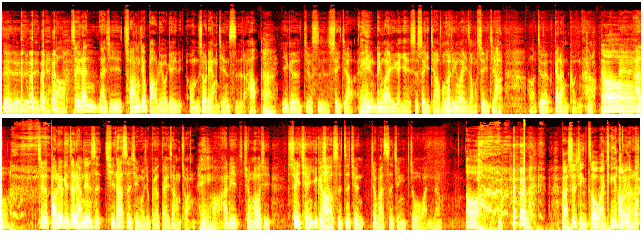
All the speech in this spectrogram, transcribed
对对对对对，好，所以呢，那些床就保留给我们说两件事了哈，啊，一个就是睡觉，另另外一个也是睡觉，不过另外一种睡觉，好，就盖兰困哈，哦啊。就是保留给这两件事，其他事情我就不要带上床。嘿，啊，阿里全后期睡前一个小时之前就把事情做完，这样。哦，把事情做完，听好了，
